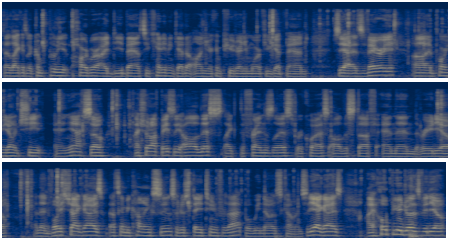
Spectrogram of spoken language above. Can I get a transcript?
that like it's a complete hardware ID ban so you can't even get it on your computer anymore if you get banned. So yeah, it's very uh, important you don't cheat and yeah, so I showed off basically all of this like the friends list, requests, all this stuff and then the radio. And then voice chat, guys, that's going to be coming soon, so just stay tuned for that, but we know it's coming. So yeah, guys, I hope you enjoyed this video.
